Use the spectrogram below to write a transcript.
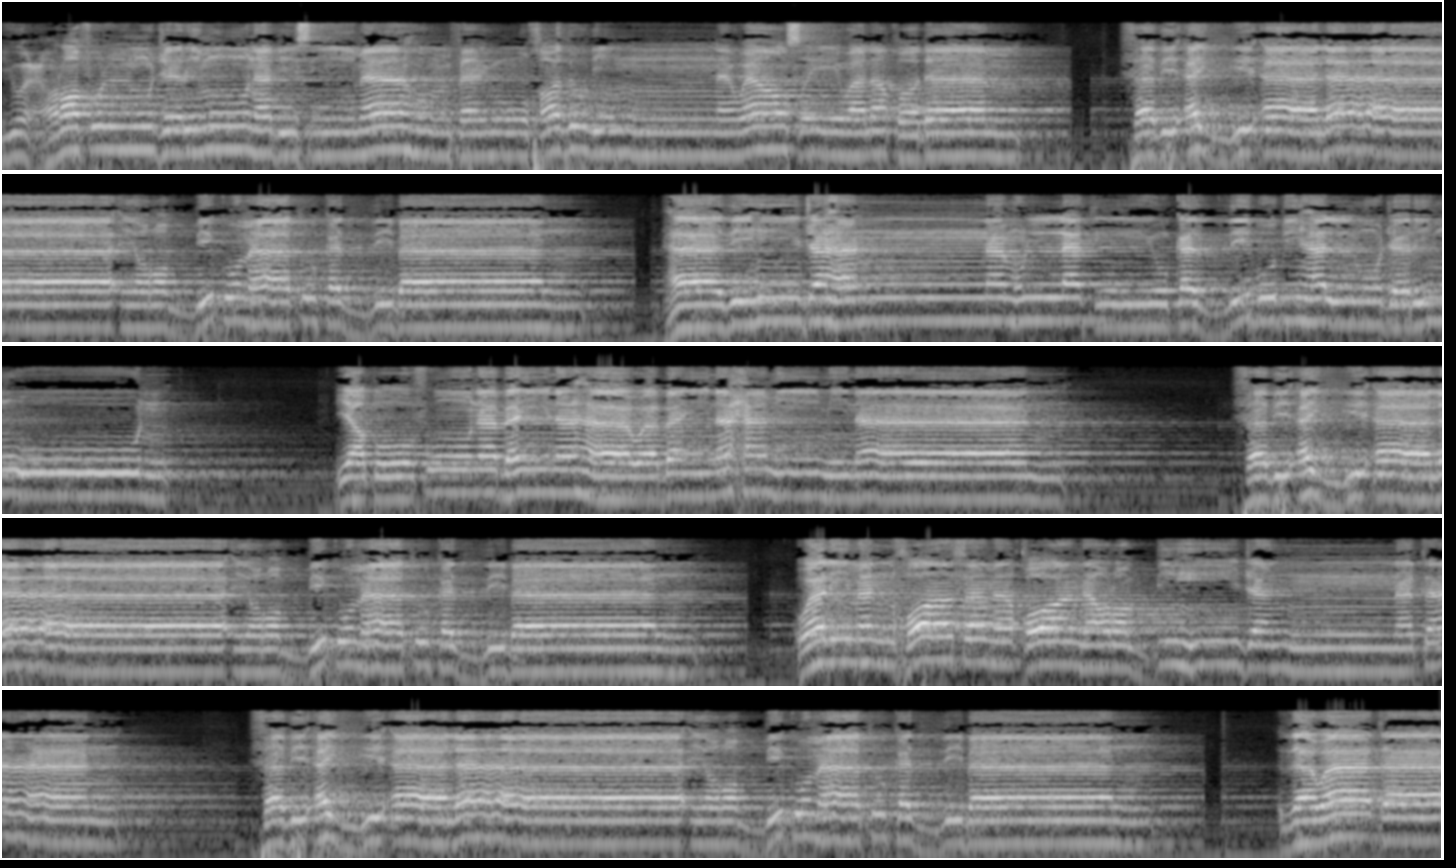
يعرف المجرمون بسيماهم فيوخذ بالنواصي والأقدام فبأي آلاء ربكما تكذبان؟ هذه جهنم التي يكذب بها المجرمون. يطوفون بينها وبين حميم فبأي آلاء ربكما تكذبان؟ ولمن خاف مقام ربه جنتان. فبأي آلاء ربكما تكذبان؟ ذواتا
